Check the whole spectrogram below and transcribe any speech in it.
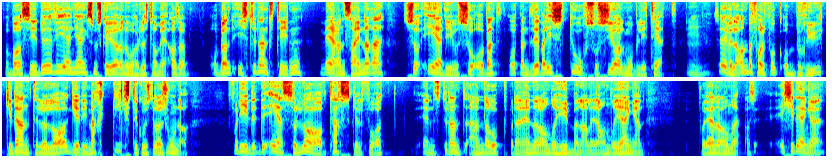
og bare si du, vi er en gjeng som skal gjøre noe, har du lyst til å være med? Altså, og blant, I studenttiden, mer enn seinere, så er det jo så åpent. åpent. Det er veldig stor sosial mobilitet. Så jeg vil anbefale folk å bruke den til å lage de merkeligste konstellasjoner. Fordi det, det er så lav terskel for at en student ender opp på den ene eller andre hybelen eller den andre gjengen på det ene eller andre. Altså, er ikke det en greie?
